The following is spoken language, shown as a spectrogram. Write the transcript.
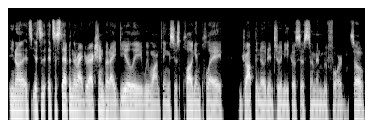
you know, it's it's it's a step in the right direction. But ideally, we want things just plug and play, drop the node into an ecosystem and move forward. So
